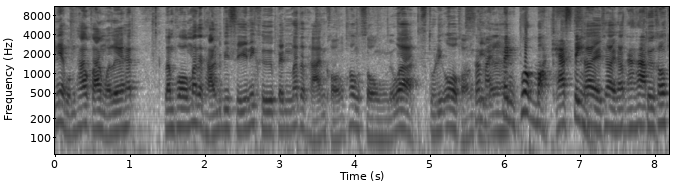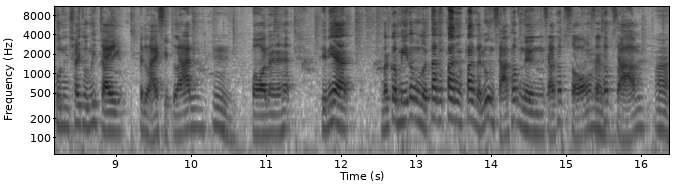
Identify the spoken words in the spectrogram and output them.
เนี่ยผมเท้าความหมดเลยครับ ลำโพงมาตรฐาน BBC นี่คือเป็นมาตรฐานของห้องส่งหรือว่าสตูดิโอของอังสกฤษมัยนะคเป็รันบพวกบอร์ดแคสติ้ง ใช่ใช่ครับ นะครับ คือเขาทุนใช้ทุนวิจัยเป็นหลายสิบล้าน อืม ปอนด์เลยนะฮะ ทีเนี้ยมันก็มีต้องรวตั้งตั้งตั้งแต่รุ่น3ทับ1 3ทับ2 3ทับ3 อ่า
